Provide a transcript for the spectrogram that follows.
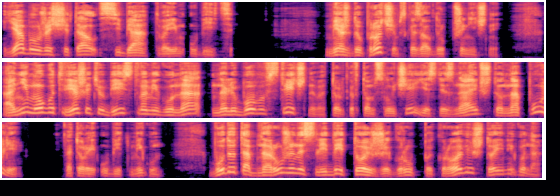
я бы уже считал себя твоим убийцей. Между прочим, — сказал вдруг Пшеничный, — они могут вешать убийство мигуна на любого встречного, только в том случае, если знают, что на пуле, которой убит мигун, будут обнаружены следы той же группы крови, что и мигуна.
